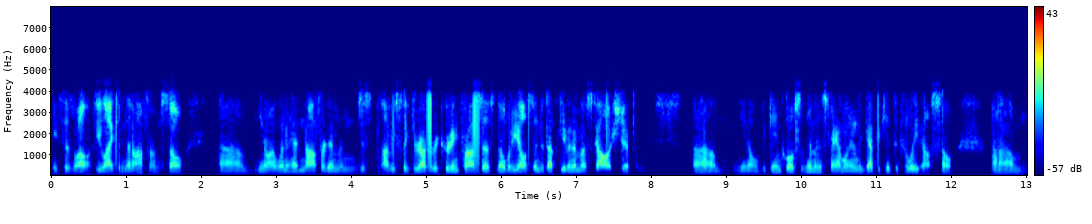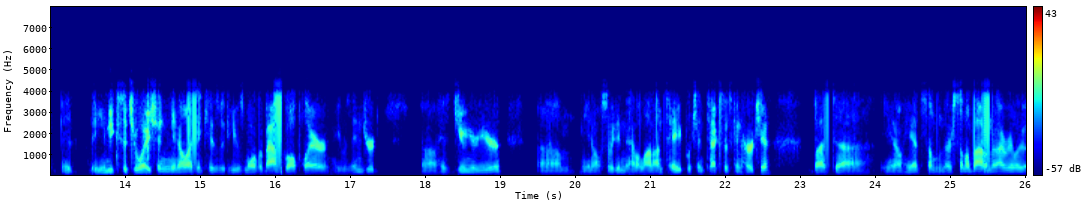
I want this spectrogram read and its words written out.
he says, well, if you like him, then offer him. So um, you know, I went ahead and offered him, and just obviously throughout the recruiting process, nobody else ended up giving him a scholarship, and um, you know, became close with him and his family, and we got the kid to Toledo. So, um, it, a unique situation. You know, I think his he was more of a basketball player. He was injured uh, his junior year, um, you know, so he didn't have a lot on tape, which in Texas can hurt you. But uh, you know, he had something. There's something about him that I really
